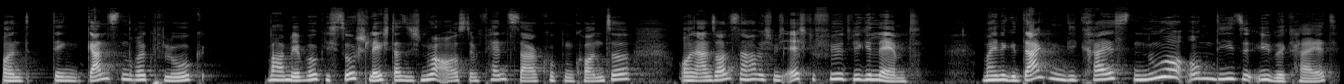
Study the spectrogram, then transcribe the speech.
Und den ganzen Rückflug war mir wirklich so schlecht, dass ich nur aus dem Fenster gucken konnte. Und ansonsten habe ich mich echt gefühlt wie gelähmt. Meine Gedanken, die kreisten nur um diese Übelkeit.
